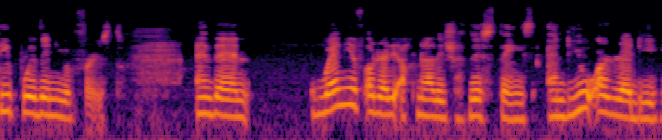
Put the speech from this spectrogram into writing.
deep within you first and then when you've already acknowledged these things and you are ready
